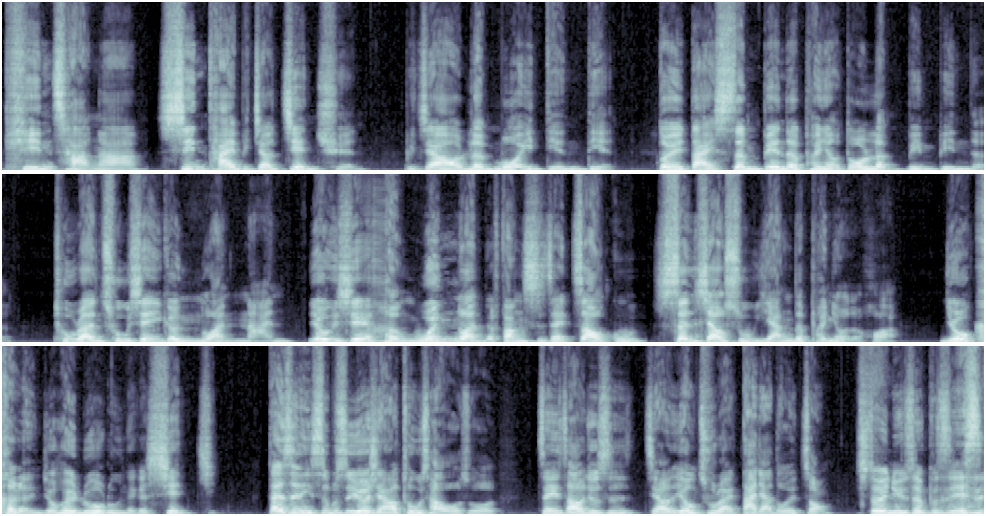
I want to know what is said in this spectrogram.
平常啊，心态比较健全，比较冷漠一点点，对待身边的朋友都冷冰冰的。突然出现一个暖男，用一些很温暖的方式在照顾生肖属羊的朋友的话，有可能你就会落入那个陷阱。但是你是不是又想要吐槽我说，这一招就是只要用出来，大家都会中？所以女生不是也是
